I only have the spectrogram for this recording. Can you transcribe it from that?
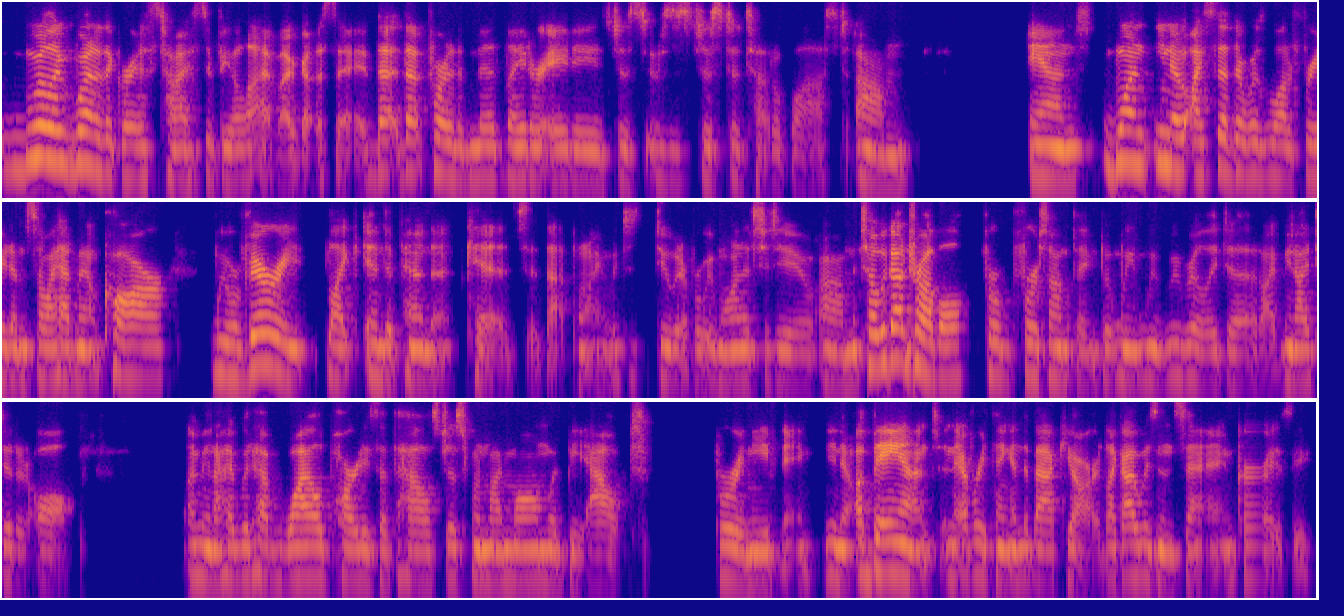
really one of the greatest times to be alive i've got to say that that part of the mid later 80s just it was just a total blast um and one you know i said there was a lot of freedom so i had my own car we were very like independent kids at that point we just do whatever we wanted to do um, until we got in trouble for for something but we, we we really did i mean i did it all i mean i would have wild parties at the house just when my mom would be out for an evening, you know, a band and everything in the backyard. Like I was insane, crazy,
